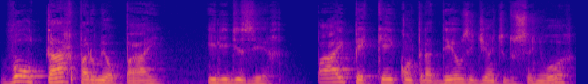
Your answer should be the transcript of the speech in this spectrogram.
voltar para o meu pai e lhe dizer: Pai, pequei contra Deus e diante do Senhor,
